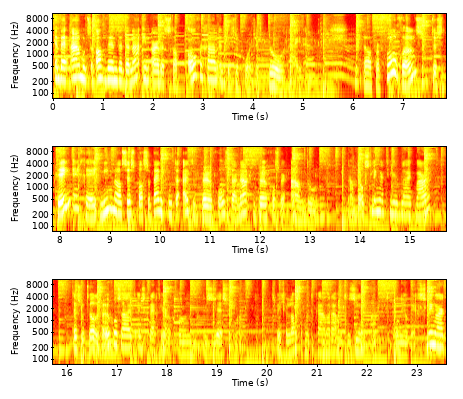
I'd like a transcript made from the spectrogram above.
En bij A moet ze afwenden, daarna in arbeidsstap overgaan en tussen de poortjes doorrijden. Dan vervolgens tussen D en G minimaal 6 passen bij de voeten uit de beugels, daarna de beugels weer aandoen. Nou, Bel slingert hier blijkbaar. Tess doet wel de beugels uit en ze krijgt hier ook gewoon een 6 voor. Het is een beetje lastig met de camera om te zien of de pony ook echt slingert.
